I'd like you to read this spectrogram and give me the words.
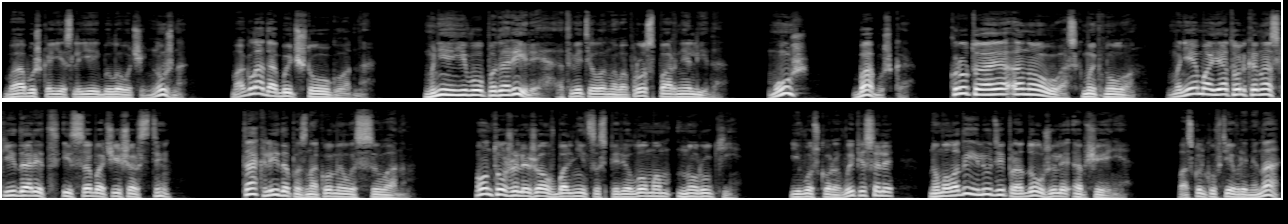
Бабушка, если ей было очень нужно, могла добыть что угодно. «Мне его подарили», — ответила на вопрос парня Лида. «Муж? Бабушка. «Крутая она у вас», — хмыкнул он. «Мне моя только носки дарит из собачьей шерсти». Так Лида познакомилась с Иваном. Он тоже лежал в больнице с переломом, но руки. Его скоро выписали, но молодые люди продолжили общение. Поскольку в те времена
